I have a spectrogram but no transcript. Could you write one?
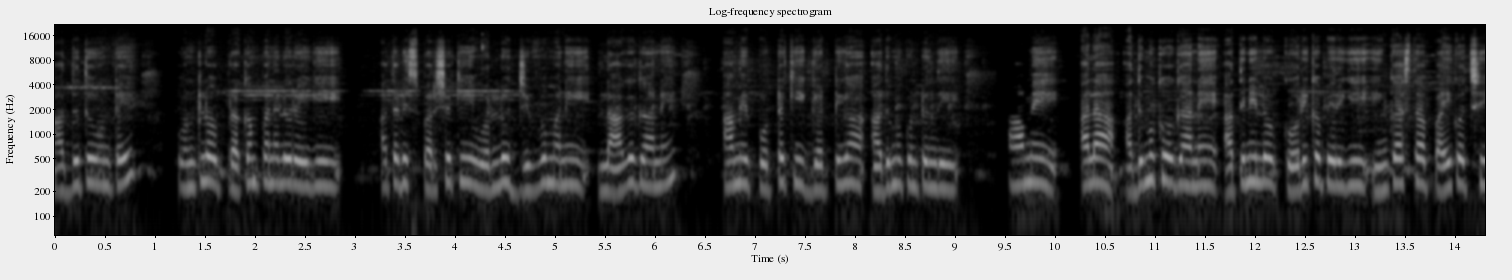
అద్దుతూ ఉంటే ఒంట్లో ప్రకంపనలు రేగి అతడి స్పర్శకి ఒళ్ళు జివ్వుమని లాగగానే ఆమె పొట్టకి గట్టిగా అదుముకుంటుంది. ఆమె అలా అదుముకోగానే అతనిలో కోరిక పెరిగి ఇంకాస్త పైకొచ్చి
